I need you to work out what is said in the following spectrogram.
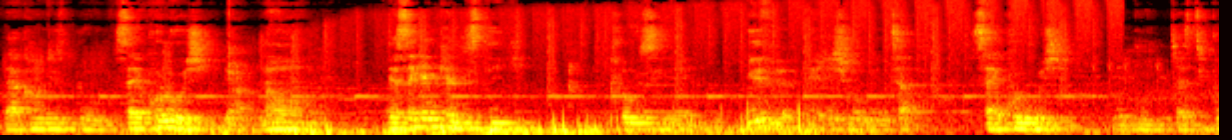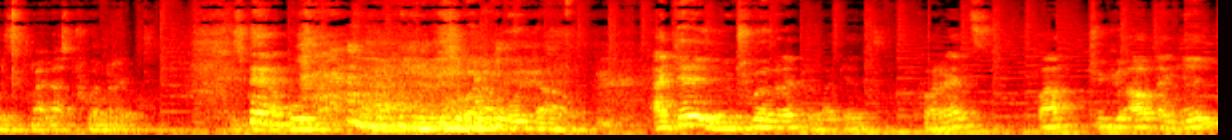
the account is blown. Psychology. Yeah. Now, the second candlestick close here with the bearish momentum. Psychology. Me just deposit my last 200. It's gonna go down. it's gonna go down. Again, you 200 the market. Correct? But took you out again,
